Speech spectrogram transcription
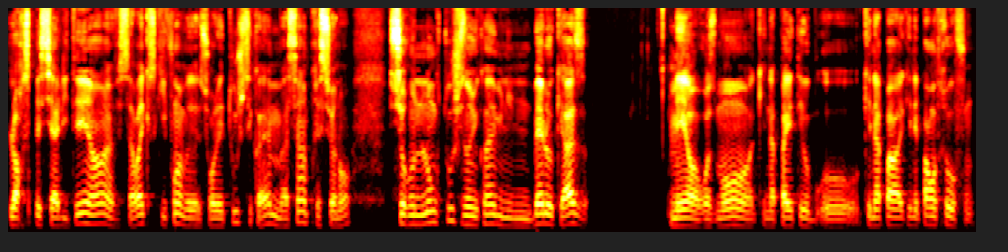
leur spécialité, hein, c'est vrai que ce qu'ils font euh, sur les touches, c'est quand même assez impressionnant. Sur une longue touche, ils ont eu quand même une, belle occasion, mais heureusement, qui n'a pas été au, qui n'a pas, qui n'est pas rentré au fond.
